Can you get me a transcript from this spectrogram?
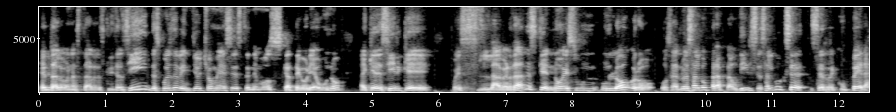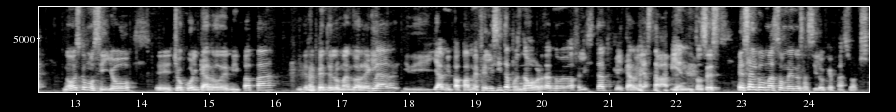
¿Qué tal? Buenas tardes, Cristian. Sí, después de 28 meses tenemos categoría 1. Hay que decir que, pues, la verdad es que no es un, logro, o sea, no es algo para aplaudirse, es algo que se, se recupera, ¿no? Es como si yo eh, choco el carro de mi papá y de repente lo mando a arreglar y ya mi papá me felicita, pues no, ¿verdad? No me va a felicitar porque el carro ya estaba bien. Entonces, es algo más o menos así lo que pasó aquí.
